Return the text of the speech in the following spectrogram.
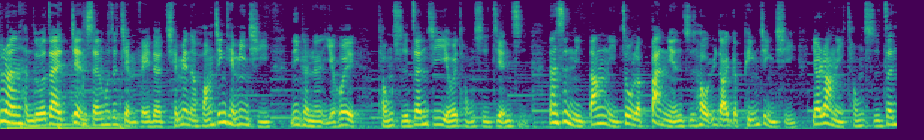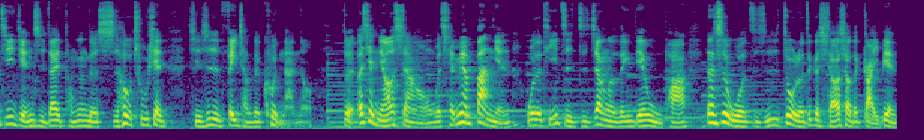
虽然很多在健身或者减肥的前面的黄金甜蜜期，你可能也会同时增肌，也会同时减脂。但是你当你做了半年之后，遇到一个瓶颈期，要让你同时增肌减脂在同样的时候出现，其实是非常的困难哦。对，而且你要想哦，我前面半年我的体脂只降了零点五趴，但是我只是做了这个小小的改变。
